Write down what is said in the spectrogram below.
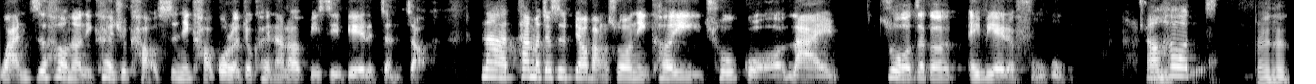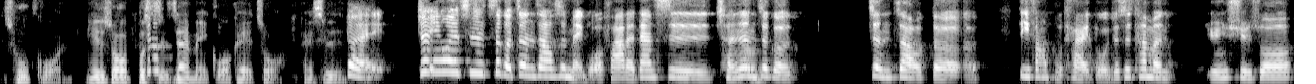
完之后呢，你可以去考试，你考过了就可以拿到 BCBA 的证照。那他们就是标榜说，你可以出国来做这个 ABA 的服务，然后。等等，出国，你是说不止在美国可以做，还是？对，就因为是这个证照是美国发的，但是承认这个证照的地方不太多，就是他们允许说，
